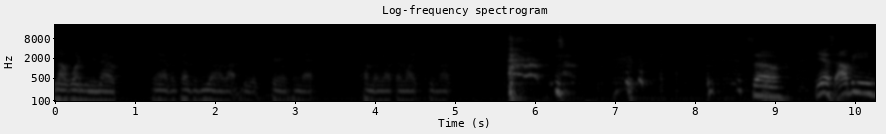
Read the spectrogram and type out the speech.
no one you know. yeah, because of you, I'm about to be experiencing that coming up in like two months. so, yes, I'll be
